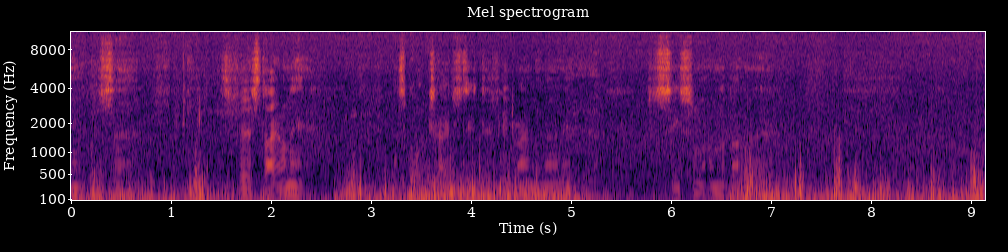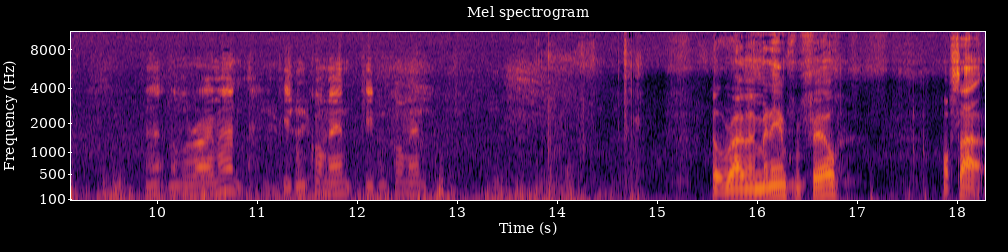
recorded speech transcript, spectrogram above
or anything. It was uh, his first day on it. That's quite toasty, definitely Roman, though, isn't it? Just see something on the back there. Yeah, another Roman. Keep them too, coming, keep them coming. Little Roman mini in from Phil. What's that?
